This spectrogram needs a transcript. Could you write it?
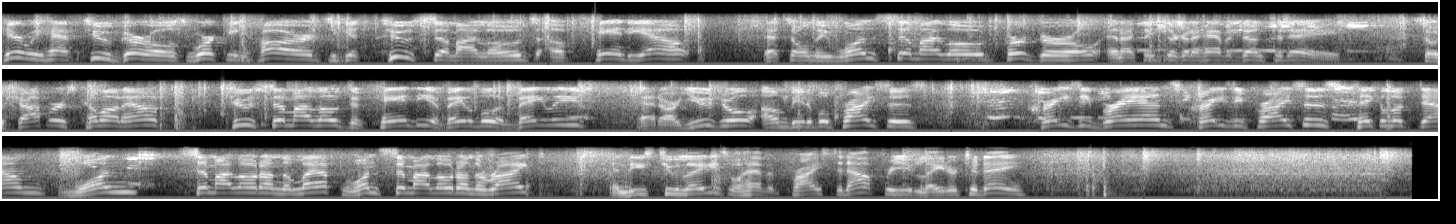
Here we have two girls working hard to get two semi-loads of candy out. That's only one semi-load per girl, and I think they're going to have it done today. So shoppers, come on out. Two semi-loads of candy available at Bailey's at our usual unbeatable prices. Crazy brands, crazy prices. Take a look down. One semi-load on the left, one semi-load on the right, and these two ladies will have it priced and out for you later today.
